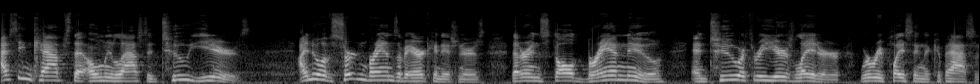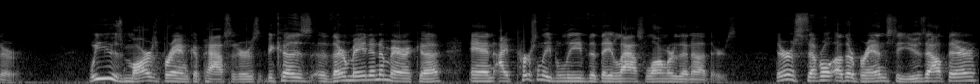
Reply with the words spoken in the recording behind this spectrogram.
I've seen caps that only lasted two years I know of certain brands of air conditioners that are installed brand new and two or three years later we're replacing the capacitor. We use Mars brand capacitors because they're made in America and I personally believe that they last longer than others. There are several other brands to use out there,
